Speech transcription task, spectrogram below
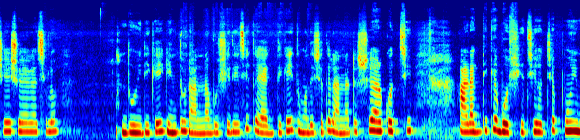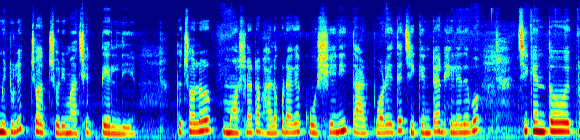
শেষ হয়ে গেছিল। দুই দিকেই কিন্তু রান্না বসিয়ে দিয়েছি। তো একদিকেই তোমাদের সাথে রান্নাটা শেয়ার করছি। আর একদিকে বসিয়েছি হচ্ছে পুঁই মিটুলির চচ্চড়ি মাছের তেল দিয়ে। তো চলো মশলাটা ভালো করে আগে কষিয়ে নিই, তারপরে এতে চিকেনটা ঢেলে দেব। চিকেন তো একটু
